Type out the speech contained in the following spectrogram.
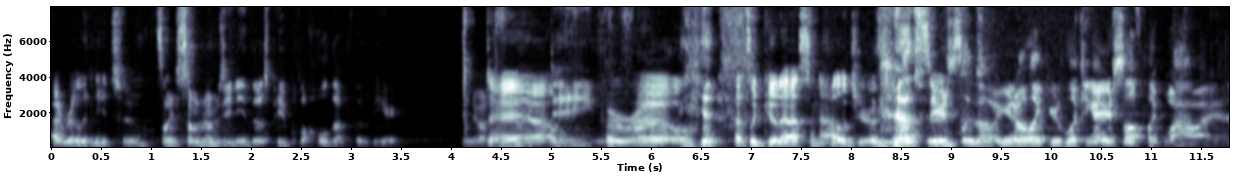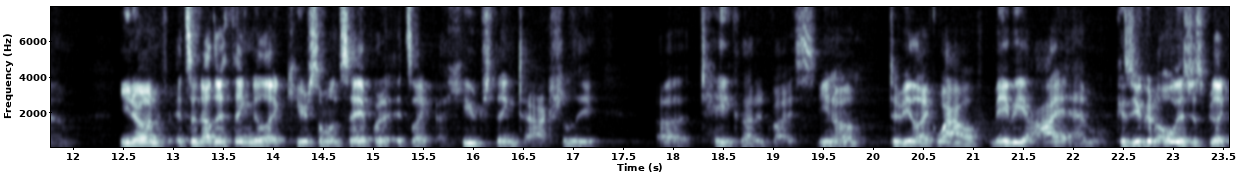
I really need to. It's like sometimes you need those people to hold up the mirror. You know, Damn, be like, dang, for fuck." real. That's a good ass analogy right there. yeah, seriously though, you know, like you're looking at yourself like, wow, I am. You know, and it's another thing to like hear someone say it, but it's like a huge thing to actually uh, take that advice. You know, to be like, wow, maybe I am. Because you could always just be like,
